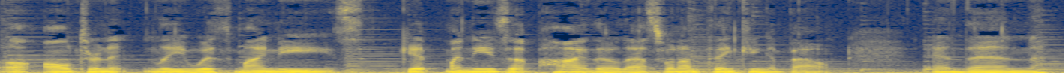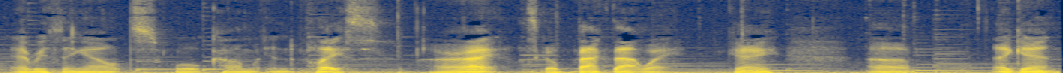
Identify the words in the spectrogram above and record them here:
uh, alternately with my knees. Get my knees up high though, that's what I'm thinking about. And then everything else will come into place. All right, let's go back that way. Okay. Uh, again,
